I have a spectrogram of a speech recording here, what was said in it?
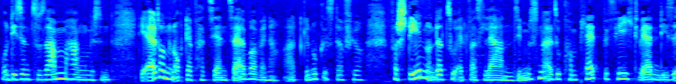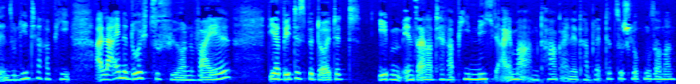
Und diesen Zusammenhang müssen die Eltern und auch der Patient selber, wenn er alt genug ist dafür, verstehen und dazu etwas lernen. Sie müssen also komplett befähigt werden, diese Insulintherapie alleine durchzuführen, weil Diabetes bedeutet eben in seiner Therapie nicht einmal am Tag eine Tablette zu schlucken, sondern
